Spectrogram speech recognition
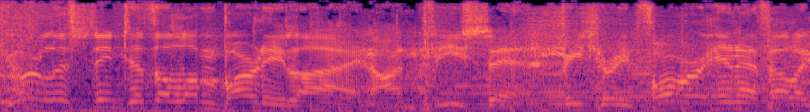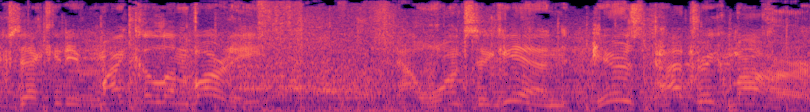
You're listening to the Lombardi Line on VSIN, featuring former NFL executive Michael Lombardi. Now, once again, here's Patrick Maher.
